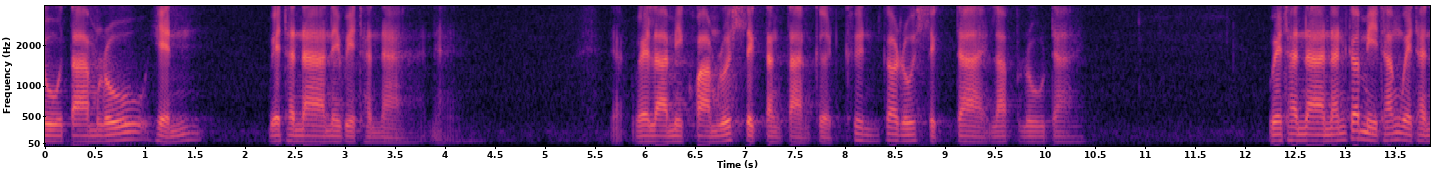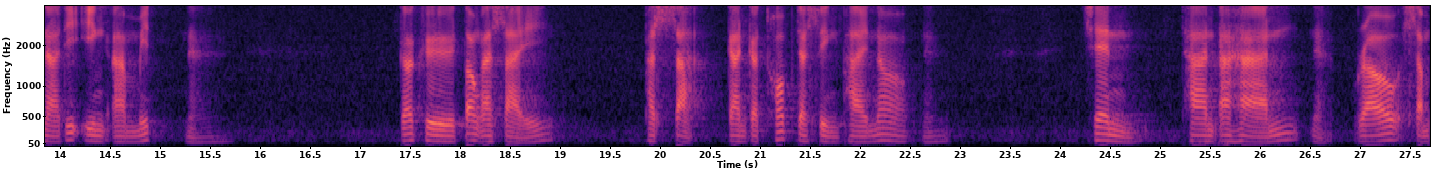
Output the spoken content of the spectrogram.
ดูตามรู้เห็นเวทนาในเวทนานะเวลามีความรู้สึกต่างๆ เกิดขึ้น ก็รู้สึกได้รับรู้ได้ เวทนานั้นก็มีทั้งเวทนาที่อิงอามิตรนะ ก็คือต้องอาศัยผัสสะการกระทบจากสิ่งภายนอกนะเช่น ทานอาหารเนี่ยเราสัม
